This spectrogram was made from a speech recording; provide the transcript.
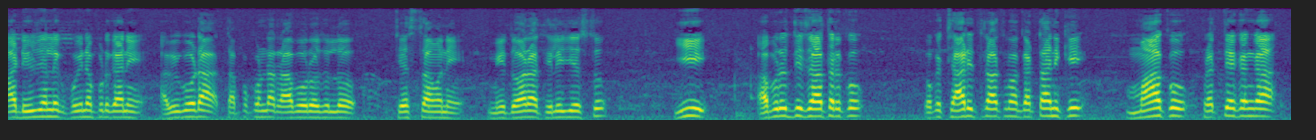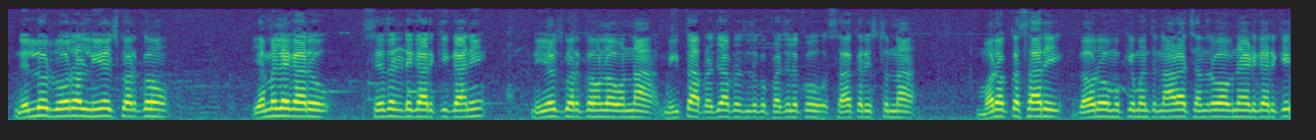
ఆ డివిజన్లకు పోయినప్పుడు కానీ అవి కూడా తప్పకుండా రాబో రోజుల్లో చేస్తామని మీ ద్వారా తెలియజేస్తూ ఈ అభివృద్ధి జాతరకు ఒక చారిత్రాత్మక ఘట్టానికి మాకు ప్రత్యేకంగా నెల్లూరు రూరల్ నియోజకవర్గం ఎమ్మెల్యే గారు శ్రీధర్రెడ్డి గారికి కానీ నియోజకవర్గంలో ఉన్న మిగతా ప్రజాప్రతినిధులకు ప్రజలకు సహకరిస్తున్న మరొక్కసారి గౌరవ ముఖ్యమంత్రి నారా చంద్రబాబు నాయుడు గారికి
